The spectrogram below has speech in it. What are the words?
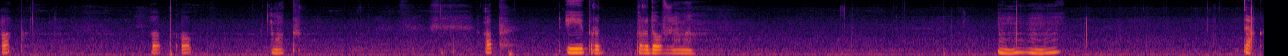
оп. Оп, оп. Оп. Оп. І продовжуємо. Угу, угу. Так.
